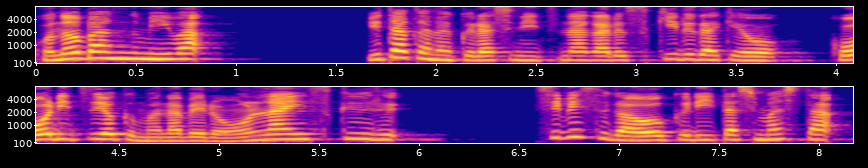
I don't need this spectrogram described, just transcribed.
この番組は、豊かな暮らしにつながるスキルだけを効率よく学べるオンラインスクール、シビスがお送りいたしました。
